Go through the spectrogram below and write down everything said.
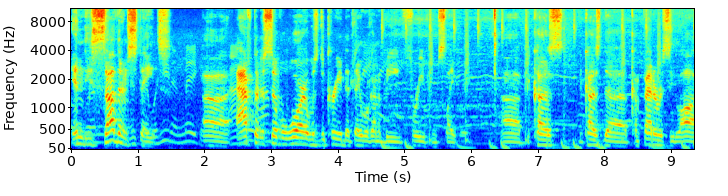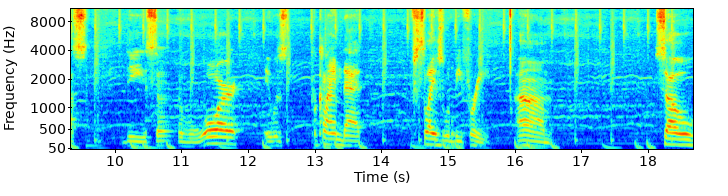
in the southern states, uh, after the Civil War, it was decreed that they were going to be free from slavery uh, because because the Confederacy lost the Civil War. It was proclaimed that slaves would be free. Um, so,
